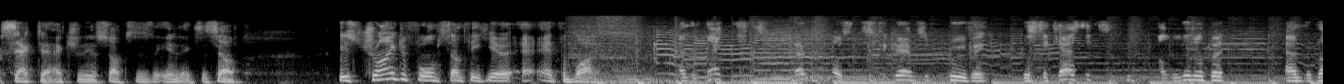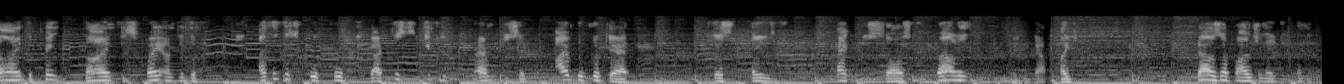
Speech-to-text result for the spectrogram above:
sector actually, or SOX is the index itself, is trying to form something here at the bottom. And the is very close. The histogram's improving. The stochastics a little bit. And the line, the pink line, is way under the I think it's talking about just to give you parameters that I would look at this a active sauce rally. Like, that was up 180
